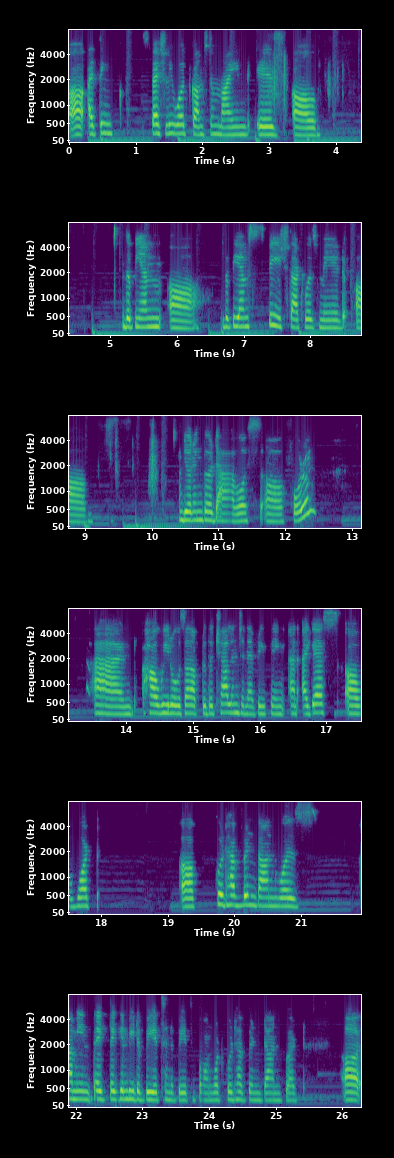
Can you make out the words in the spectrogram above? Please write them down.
Uh, I think, especially what comes to mind is uh, the PM, uh, the PM's speech that was made um, during the Davos uh, forum, and how we rose up to the challenge and everything. And I guess uh, what could have been done was I mean, there, there can be debates and debates upon what could have been done, but uh,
